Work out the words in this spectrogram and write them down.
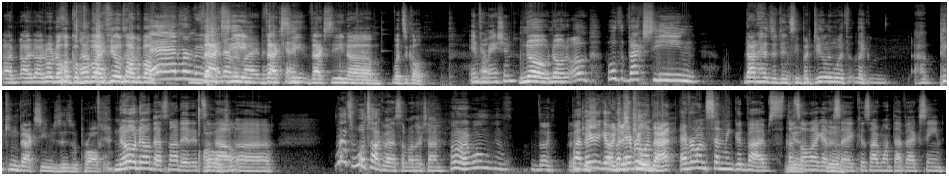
I, I, I don't know how comfortable I Okay. feel talking about And we're moving, vaccine, vaccine, Okay. vaccine. Um, what's it called? Information? No, no, no. Oh, well, the vaccine, not hesitancy, but dealing with like uh, picking vaccines is a problem. No, no, that's not it. It's Oh, it's about not? uh let's we'll talk about it some other time. All right, well, you know, I, I But there you go. I but everyone that. everyone send me good vibes. That's Yeah, all I gotta yeah. say because I want that vaccine.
